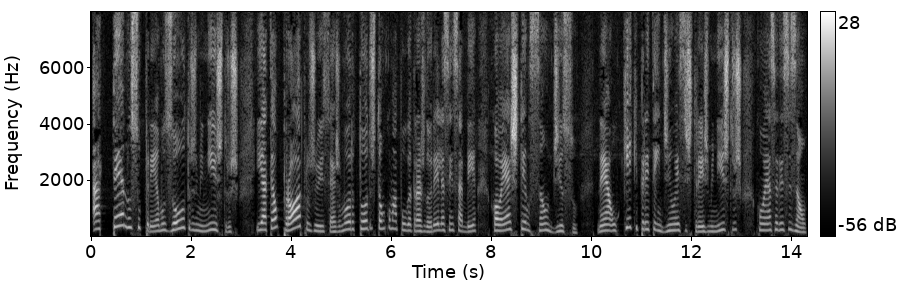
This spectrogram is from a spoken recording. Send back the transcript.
até no Supremo, os outros ministros e até o próprio juiz Sérgio Moro, todos estão com uma pulga atrás da orelha sem saber qual é a extensão disso. Né? O que que pretendiam esses três ministros com essa decisão?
